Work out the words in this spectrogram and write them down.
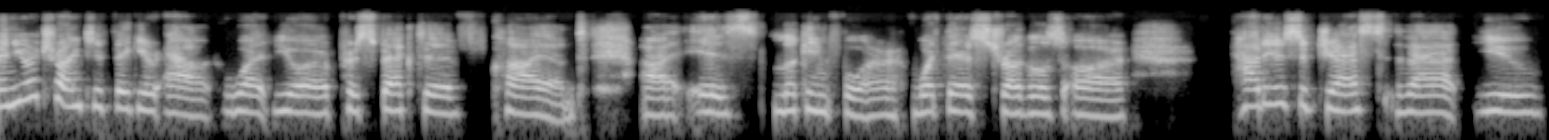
When you're trying to figure out what your prospective client uh, is looking for, what their struggles are, how do you suggest that you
